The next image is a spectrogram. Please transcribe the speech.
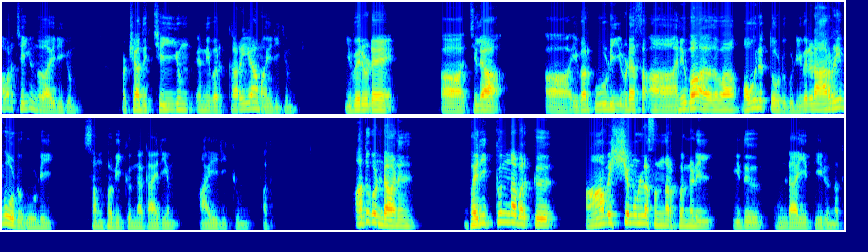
അവർ ചെയ്യുന്നതായിരിക്കും. പക്ഷെ അത് ചെയ്യും എന്നിവർക്കറിയാമായിരിക്കും ഇവരുടെ ചില ഇവർ കൂടി ഇവിടെ അനുഭവ അഥവാ മൗനത്തോടുകൂടി ഇവരുടെ അറിവോടുകൂടി സംഭവിക്കുന്ന കാര്യം ആയിരിക്കും അത്. അതുകൊണ്ടാണ് ഭരിക്കുന്നവർക്ക് ആവശ്യമുള്ള സന്ദർഭങ്ങളിൽ ഇത് ഉണ്ടായിത്തീരുന്നത്.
